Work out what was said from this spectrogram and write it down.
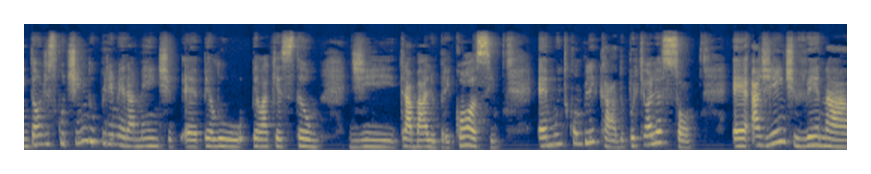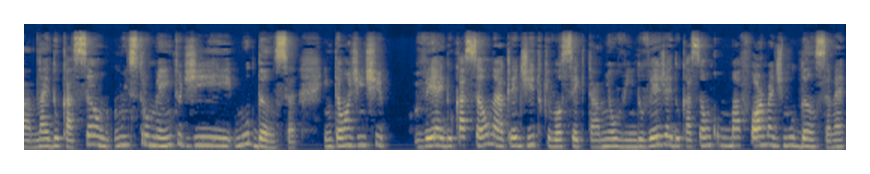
Então, discutindo primeiramente é, pelo, pela questão de trabalho precoce, é muito complicado, porque olha só, é, a gente vê na, na educação um instrumento de mudança. Então, a gente vê a educação, né? Acredito que você que está me ouvindo veja a educação como uma forma de mudança, né?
